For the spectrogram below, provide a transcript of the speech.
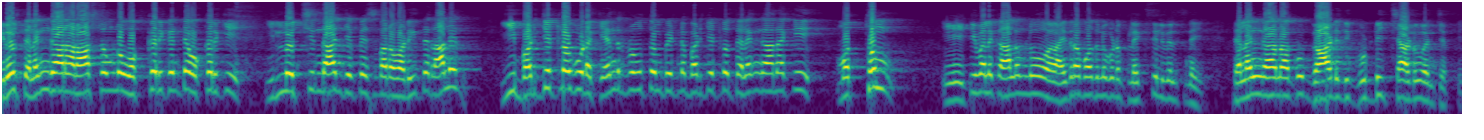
ఈరోజు తెలంగాణ రాష్ట్రంలో ఒక్కరికంటే ఒక్కరికి ఇల్లు వచ్చిందా అని చెప్పేసి మనం అడిగితే రాలేదు. ఈ బడ్జెట్లో కూడా కేంద్ర ప్రభుత్వం పెట్టిన బడ్జెట్లో తెలంగాణకి మొత్తం ఇటీవల కాలంలో హైదరాబాద్లో కూడా ఫ్లెక్సీలు వెలిసినాయి. తెలంగాణకు గాడిది గుడ్డిచ్చాడు అని చెప్పి.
